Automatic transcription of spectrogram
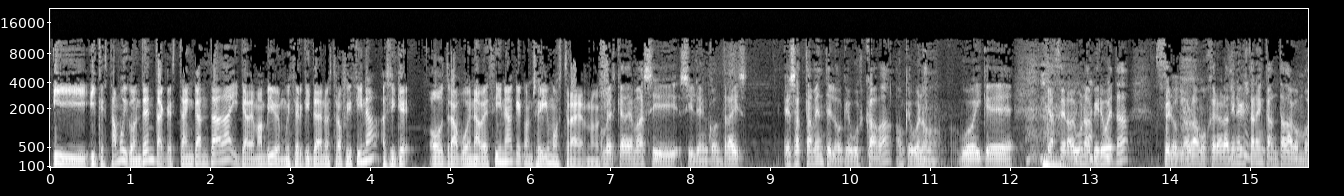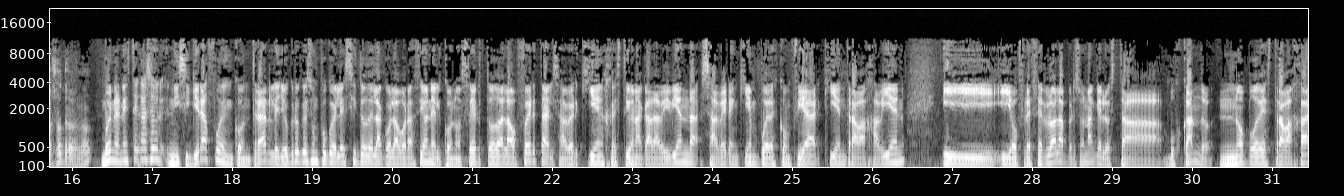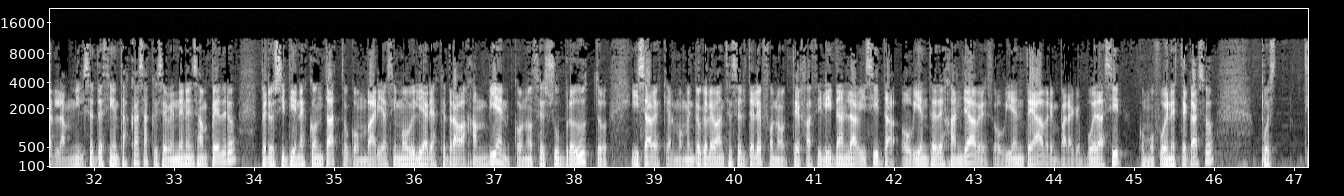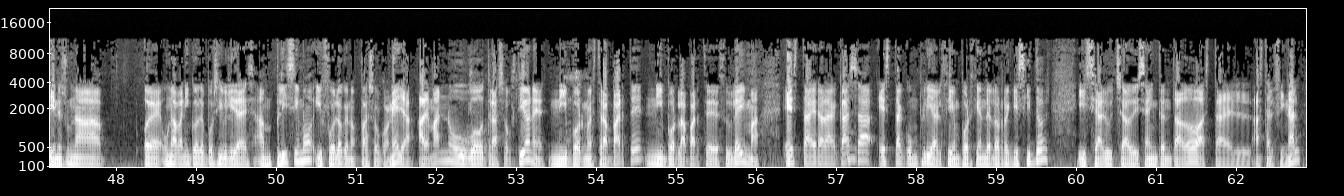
Y, que está muy contenta, que está encantada y que además vive muy cerquita de nuestra oficina, así que otra buena vecina que conseguimos traernos. Hombre, es que además si, si le encontráis exactamente lo que buscaba, aunque bueno, hubo que, que hacer alguna pirueta, pero claro, la mujer ahora tiene que estar encantada con vosotros, ¿no? Bueno, en este caso ni siquiera fue encontrarle. Yo creo que es un poco el éxito de la colaboración, el conocer toda la oferta, el saber quién gestiona cada vivienda, saber en quién puedes confiar, quién trabaja bien y, ofrecerlo a la persona que lo está buscando. No puedes trabajar las 1.700 casas que se venden en San Pedro, pero si tienes contacto con varias inmobiliarias que trabajan bien, conoces su producto y sabes que al momento que levantes el teléfono te facilitan la visita o bien te dejan llaves o bien te abren para que puedas ir, como fue en este caso, pues tienes una eh, un abanico de posibilidades amplísimo y fue lo que nos pasó con ella. Además no hubo otras opciones, ni por nuestra parte ni por la parte de Zuleima. Esta era la casa, esta cumplía el 100% de los requisitos y se ha luchado y se ha intentado hasta el hasta el final.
